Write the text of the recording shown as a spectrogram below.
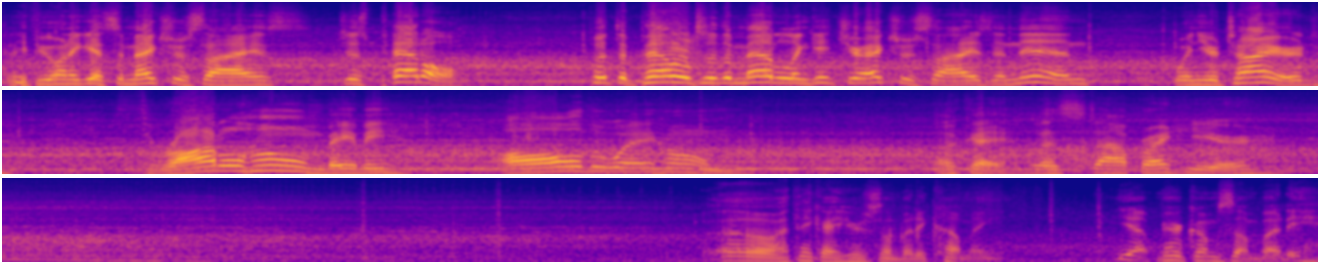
And if you want to get some exercise, just pedal. Put the pedal to the metal and get your exercise. And then when you're tired, throttle home, baby. All the way home. Okay, let's stop right here. Oh, I think I hear somebody coming. Yep, here comes somebody.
